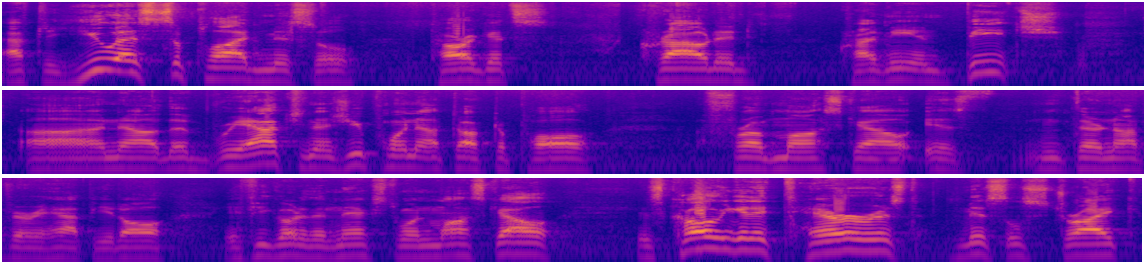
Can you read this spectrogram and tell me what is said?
after U.S. supplied missile targets crowded Crimean beach. Uh, now, the reaction, as you point out, Dr. Paul, from Moscow is they're not very happy at all. If you go to the next one, Moscow is calling it a terrorist missile strike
